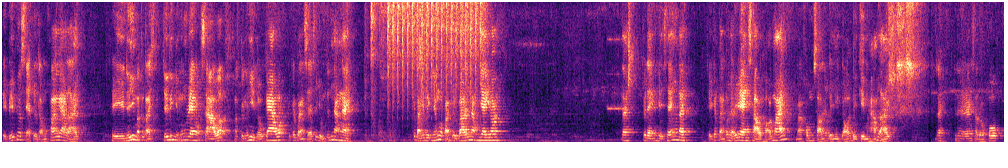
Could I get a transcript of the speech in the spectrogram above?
Thì bếp nó sẽ tự động khóa ra lại thì nếu mà các bạn chế biến những món rang hoặc xào á, mà cần những nhiệt độ cao á, thì các bạn sẽ sử dụng tính năng này. Các bạn chỉ việc nhấn vào khoảng từ 3 đến 5 giây thôi. Đây, cho đèn thì sáng ở đây. Thì các bạn có thể rang xào thoải mái mà không sợ nó bị nhiệt độ, bị kìm hãm lại. Đây đây này rang xào đồ khô.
